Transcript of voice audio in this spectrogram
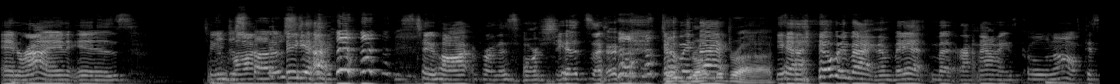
And Ryan is too hot. Yeah, it's too hot for this horse shit. So Too he'll be drunk back. to drive. Yeah, he'll be back in a bit, but right now he's cooling off. Cause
